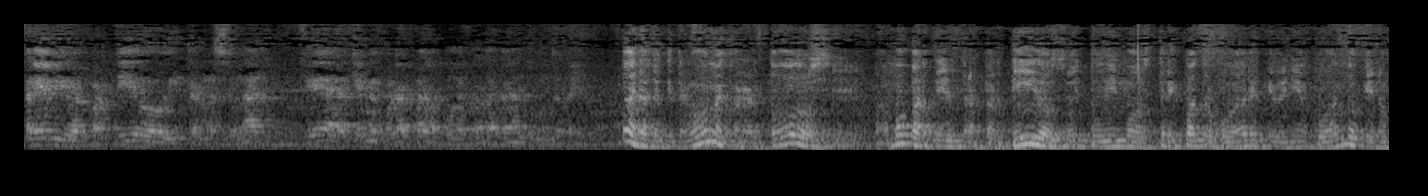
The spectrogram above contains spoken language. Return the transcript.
previo al partido internacional. ¿Qué hay que mejorar para poder dar la cara ante Monterrey? Bueno, lo que tenemos que mejorar todos, eh, vamos partido tras partidos. Hoy tuvimos 3, 4 jugadores que venían jugando que no,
